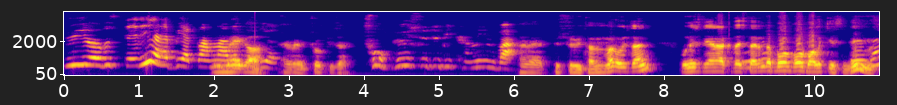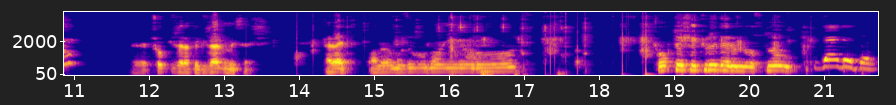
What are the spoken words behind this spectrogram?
büyüyoruz dedi ya hep reklamlarda Omega. görüyoruz. Evet çok güzel. Çok bir sürü vitamin var. Evet bir sürü vitamin var. O yüzden bunu izleyen arkadaşların da bol bol balık yesin değil mi? Evet çok güzel hatta güzel bir mesaj. Evet balığımızı buradan yiyoruz. Çok teşekkür ederim dostum. Güzel dedim.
